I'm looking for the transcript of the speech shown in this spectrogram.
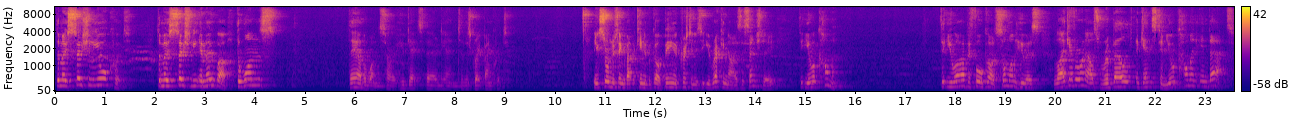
The most socially awkward, the most socially immobile, the ones, they are the ones, sorry, who gets there in the end to this great banquet. The extraordinary thing about the kingdom of God, being a Christian, is that you recognize essentially that you are common. That you are before God someone who has, like everyone else, rebelled against Him. You're common in that.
